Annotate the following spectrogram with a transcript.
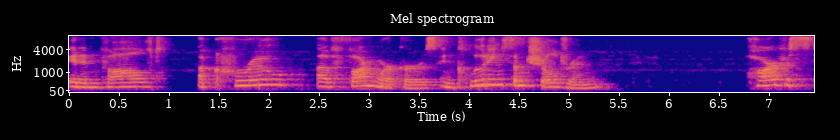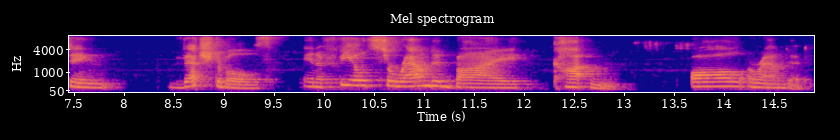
it involved a crew of farm workers, including some children, harvesting vegetables in a field surrounded by cotton all around it.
